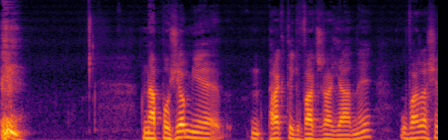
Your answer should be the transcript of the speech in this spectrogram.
Na poziomie praktyk Vajrayany uważa się,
